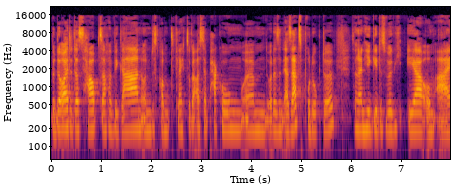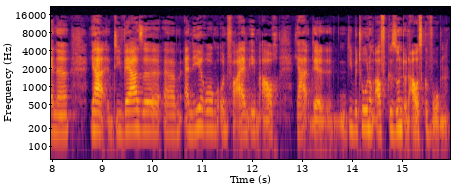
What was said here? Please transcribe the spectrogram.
bedeutet das Hauptsache vegan und es kommt vielleicht sogar aus der Packung ähm, oder sind Ersatzprodukte, sondern hier geht es wirklich eher um eine ja diverse ähm, Ernährung und vor allem eben auch ja der, die Betonung auf gesund und ausgewogen.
